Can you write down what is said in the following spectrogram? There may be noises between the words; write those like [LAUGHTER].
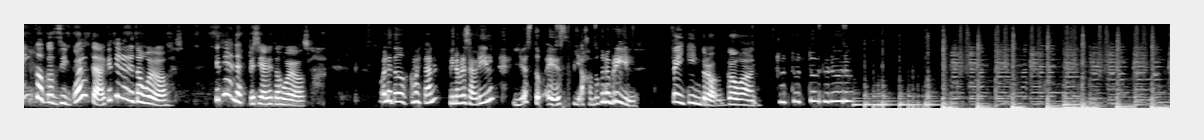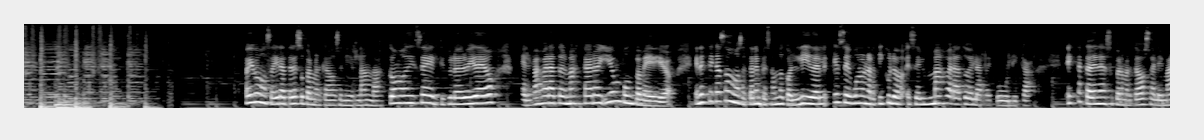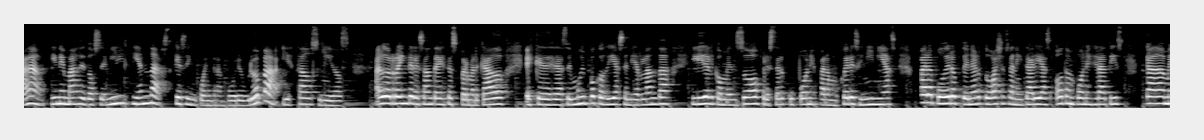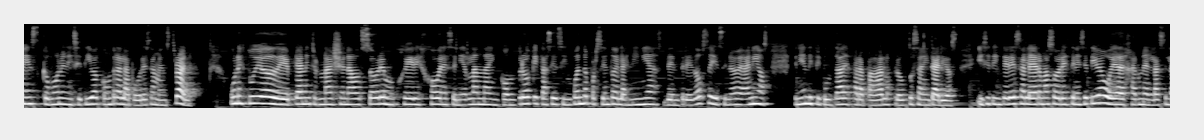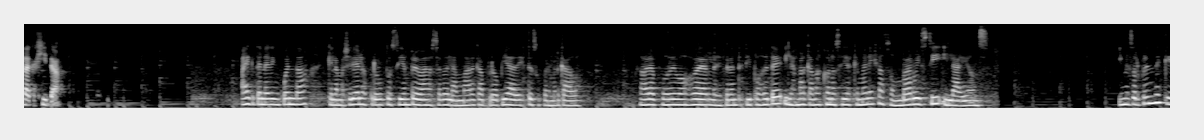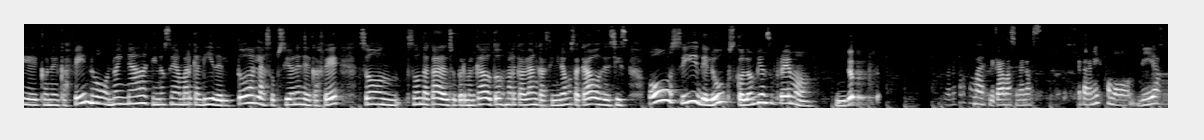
5,50. ¿Qué tienen estos huevos? ¿Qué tienen de especial estos huevos? Hola a todos, ¿cómo están? Mi nombre es Abril y esto es Viajando con Abril. Fake intro, go on. Hoy vamos a ir a tres supermercados en Irlanda. Como dice el título del video, el más barato, el más caro y un punto medio. En este caso vamos a estar empezando con Lidl, que según un artículo es el más barato de la República. Esta cadena de supermercados alemana tiene más de 12.000 tiendas que se encuentran por Europa y Estados Unidos. Algo re interesante de este supermercado es que desde hace muy pocos días en Irlanda, Lidl comenzó a ofrecer cupones para mujeres y niñas para poder obtener toallas sanitarias o tampones gratis cada mes como una iniciativa contra la pobreza menstrual. Un estudio de Plan International sobre mujeres jóvenes en Irlanda encontró que casi el 50% de las niñas de entre 12 y 19 años tenían dificultades para pagar los productos sanitarios. Y si te interesa leer más sobre esta iniciativa voy a dejar un enlace en la cajita hay que tener en cuenta que la mayoría de los productos siempre van a ser de la marca propia de este supermercado. Ahora podemos ver los diferentes tipos de té y las marcas más conocidas que manejan son Barry, Sea y Lions. Y me sorprende que con el café no, no hay nada que no sea marca Lidl. Todas las opciones del café son, son de acá, del supermercado, todos marca blanca. Si miramos acá vos decís, oh sí, Deluxe, Colombian Supremo. La mejor forma de explicar más o menos para mí es como Día,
